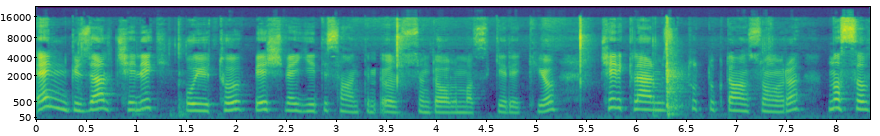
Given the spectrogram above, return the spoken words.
En güzel çelik boyutu 5 ve 7 santim ölçüsünde olması gerekiyor. Çeliklerimizi tuttuktan sonra nasıl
